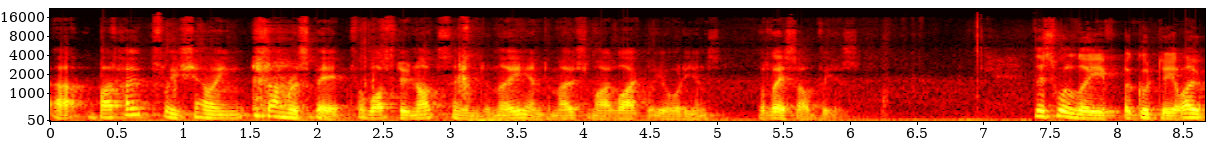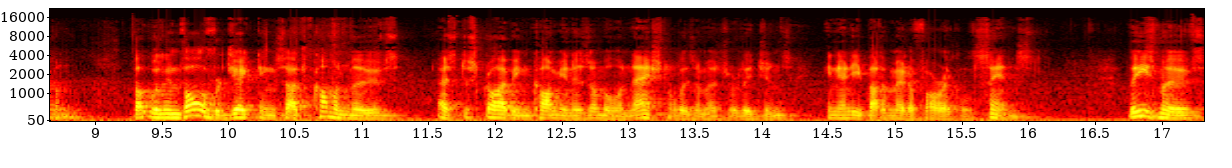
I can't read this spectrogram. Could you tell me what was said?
uh, but hopefully showing some respect for what do not seem to me and to most of my likely audience the less obvious. This will leave a good deal open, but will involve rejecting such common moves as describing communism or nationalism as religions in any but a metaphorical sense. These moves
